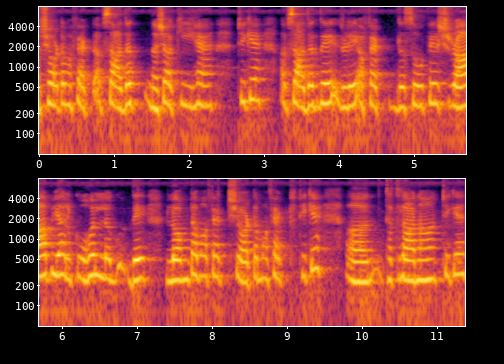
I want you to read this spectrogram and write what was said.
ਸ਼ਾਰਟ ਟਰਮ ਇਫੈਕਟ ਅਵਸਾਦਕ ਨਸ਼ਾ ਕੀ ਹੈ? ਠੀਕ ਹੈ? ਅਵਸਾਦਕ ਦੇ ਜਿਹੜੇ ਇਫੈਕਟ ਦੱਸੋ ਫਿਰ ਸ਼ਰਾਬ ਜਾਂ ਅਲਕੋਹਲ ਲਗ- ਦੇ long term effect short term effect ਠੀਕ ਹੈ? ਅ, ਥਥਲਾਣਾ ਠੀਕ ਹੈ?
